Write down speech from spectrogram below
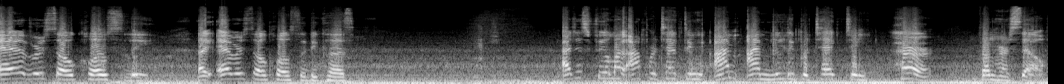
ever so closely, like ever so closely because I just feel like I'm protecting. I'm I'm literally protecting her from herself.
